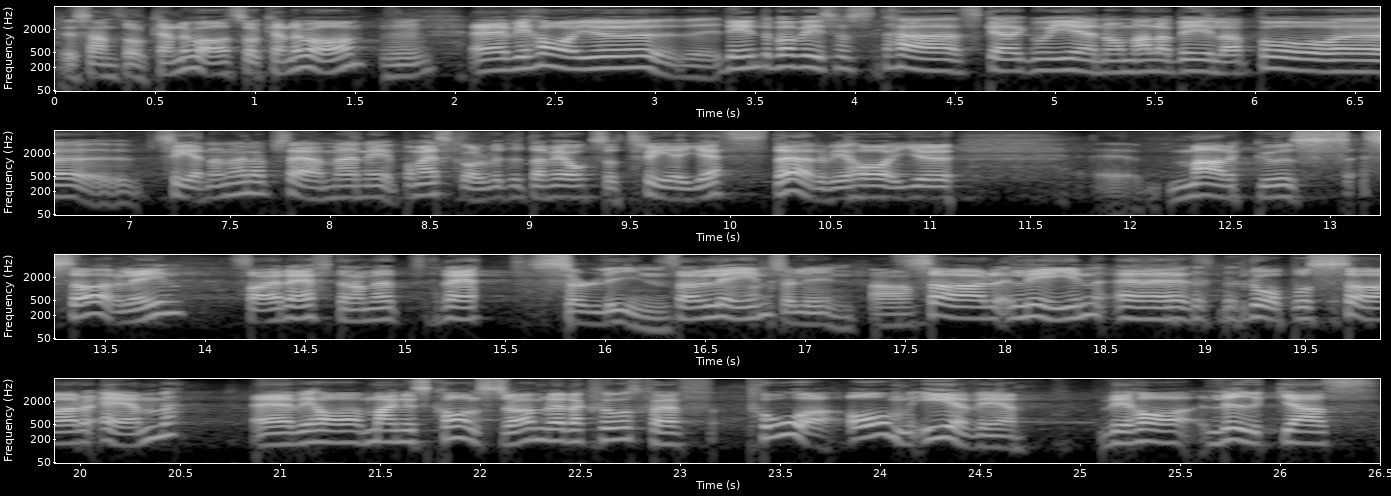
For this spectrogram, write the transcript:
Det är sant. Så kan det vara. Så kan det vara. Mm. Eh, vi har ju, det är inte bara vi som här ska gå igenom alla bilar på eh, scenen, eller på, att säga, men på mässgolvet, utan vi har också tre gäster. Vi har ju eh, Marcus Sörlin. Sa jag det efternamnet rätt? Sörlin. Sörlin. Sörlin. Ja. Sörlin, eh, då på Sör M. Eh, vi har Magnus Karlström, redaktionschef på Om EV. Vi har Lukas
